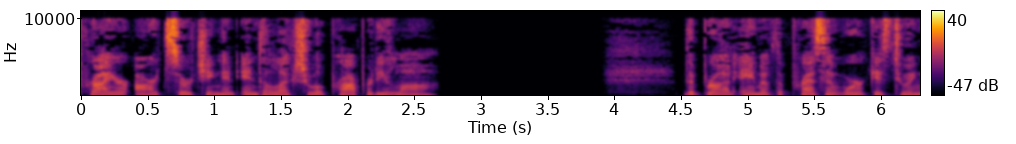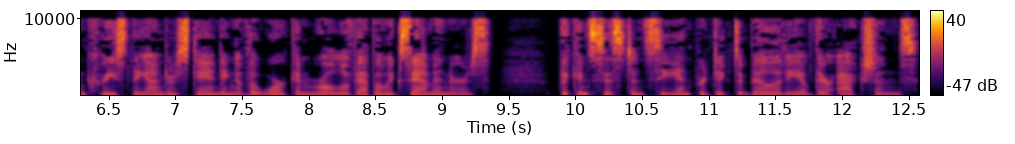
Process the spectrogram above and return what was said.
prior art searching and intellectual property law. The broad aim of the present work is to increase the understanding of the work and role of EPO examiners, the consistency and predictability of their actions,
